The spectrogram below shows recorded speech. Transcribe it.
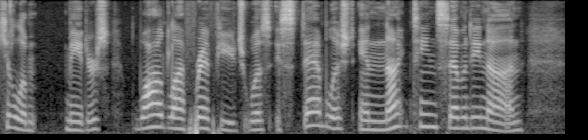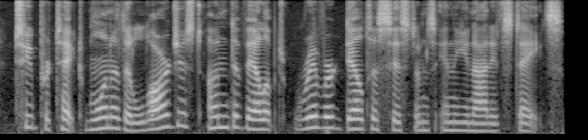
kilometers wildlife refuge was established in 1979 to protect one of the largest undeveloped river delta systems in the United States.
